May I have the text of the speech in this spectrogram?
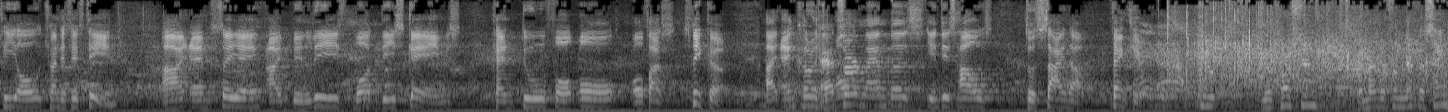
TO 2015, I am saying I believe what these games can do for all of us. Speaker, I encourage Answer. all members in this House to sign up. Thank you. Your question, the member from Nipissing.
